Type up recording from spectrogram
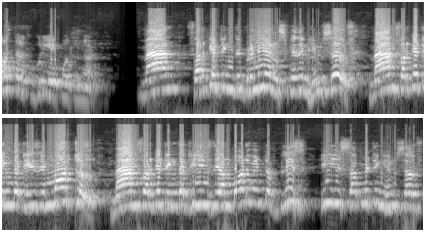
అవస్థలకు గురి అయిపోతున్నాడు Man forgetting the brilliance within himself, man forgetting that he is immortal, man forgetting that he is the embodiment of bliss, he is submitting himself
